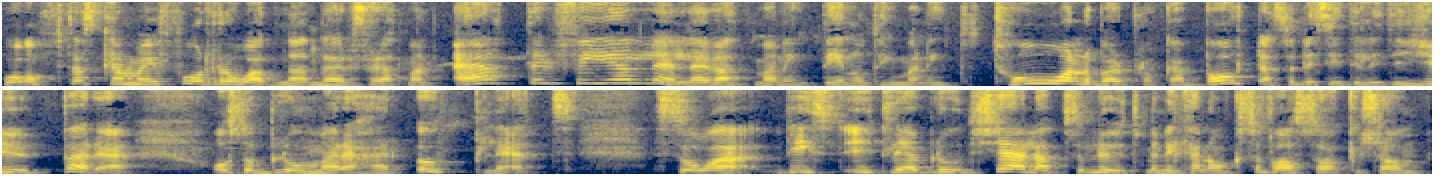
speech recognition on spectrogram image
Och oftast kan man ju få rodnader för att man äter fel eller att man inte är någonting man inte tål och börjar plocka bort. Alltså det sitter lite djupare. Och så blommar det här upp lätt. Så visst, ytliga blodkärl absolut, men det kan också vara saker som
